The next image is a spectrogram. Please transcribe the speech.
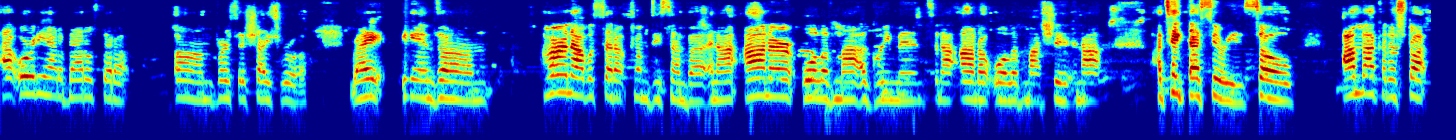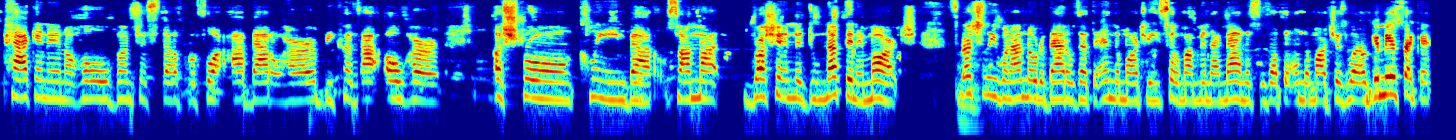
I already had a battle set up. Um, versus Shice Raw, right? And um, her and I was set up from December, and I honor all of my agreements and I honor all of my shit, and I I take that serious. So I'm not gonna start packing in a whole bunch of stuff before I battle her because I owe her a strong, clean battle. So I'm not rushing to do nothing in March, especially when I know the battle's at the end of March. And he told my Midnight Madness is at the end of March as well. Give me a second.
